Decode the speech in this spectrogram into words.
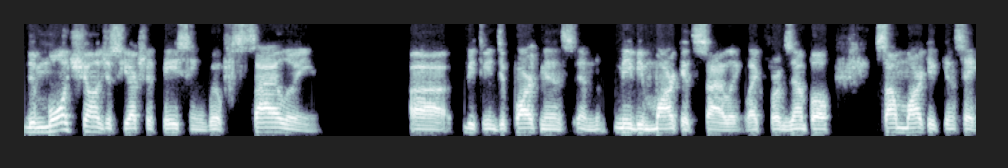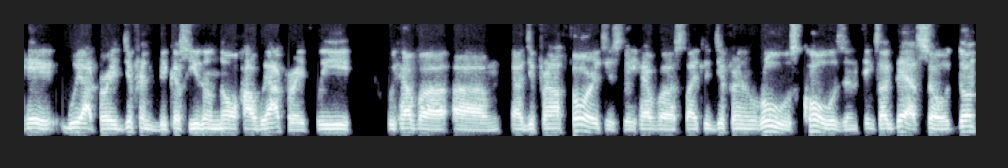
the more challenges you're actually facing with siloing uh, between departments and maybe market siloing. Like for example, some market can say, "Hey, we operate different because you don't know how we operate. We we have a, um, a different authorities. They have a slightly different rules, codes, and things like that. So don't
